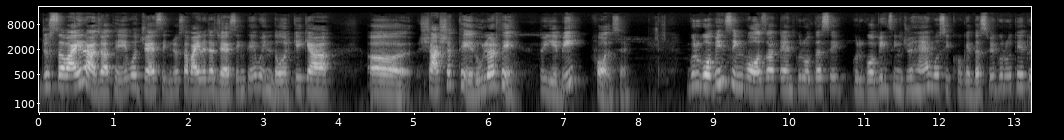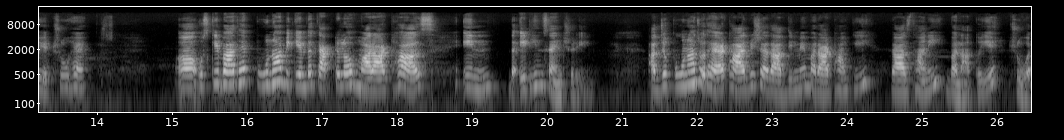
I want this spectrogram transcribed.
जो सवाई राजा थे वो जय सिंह जो सवाई राजा जय सिंह थे वो इंदौर के क्या आ, शासक थे रूलर थे तो ये भी फॉल्स है। Guru Gobind Singh was the tenth guru of the Sikh Guru Gobind Singh जो हैं, वो सिखों के दसवें गुरु थे तो ये ट्रू है। उसके बाद है Poona became the capital of Marathas in the eighteen century अब जो पूना जो था, अठारहवीं शताब्दी में मराठाओं की राजधानी बना तो ये ट्रू है।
